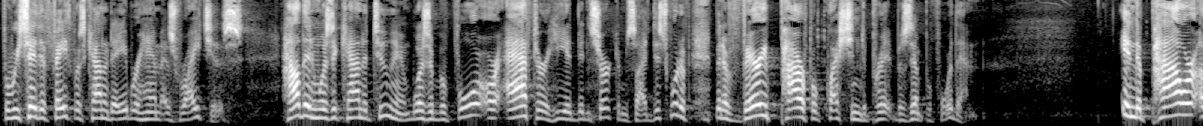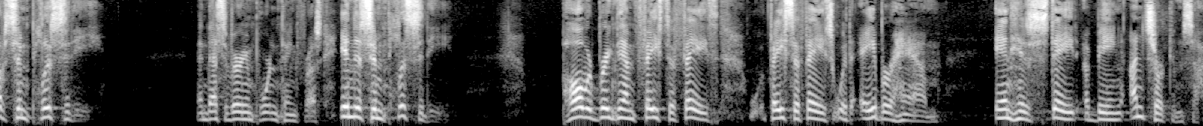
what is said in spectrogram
For we say that faith was counted to Abraham as righteous. How then was it counted to him? Was it before or after he had been circumcised? This would have been a very powerful question to present before them. In the power of simplicity, and that's a very important thing for us, in the simplicity, Paul would bring them face to face, face to face with Abraham in his state of being uncircumcised.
